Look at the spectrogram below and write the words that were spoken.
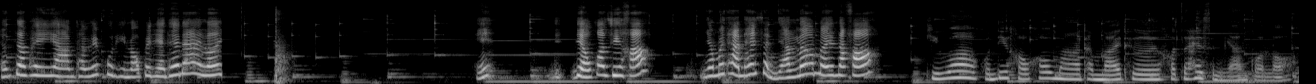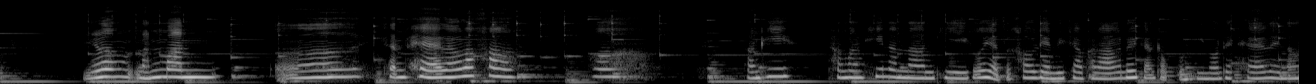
ฉันจะพยายามทำให้คุณฮิโนะไปเรียนให้ได้เลยเอ๊ะเดเดี๋ยวก่อนสิคะ ยังไม่ทันให้สัญญาณเริ่มเลยนะคะ คิดว่าคนที่เขาเข้ามาทำร้ายเธอเขาจะให้สัญญาณก่อนเหรอ เรื่องนั้นมัน เออฉันแพ้แล้วล่ะค่ะอ่าทั้งที่ ทั้งทั้งที่นานๆทีก็อยากจะเข้าเรียนวิชาพละด้วยกันกับคุณฮิโนะแท้ๆเลยนะ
